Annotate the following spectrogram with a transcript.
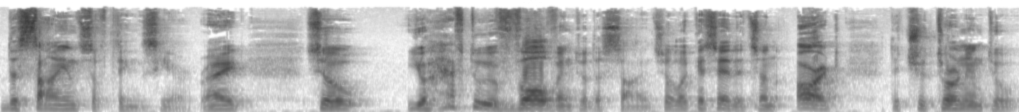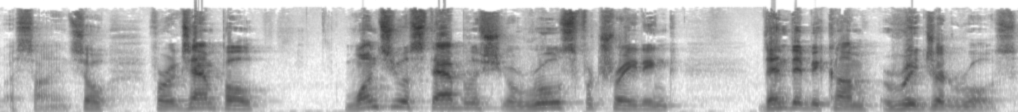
the science of things here, right? So you have to evolve into the science. So, like I said, it's an art that should turn into a science. So, for example, once you establish your rules for trading, then they become rigid rules.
